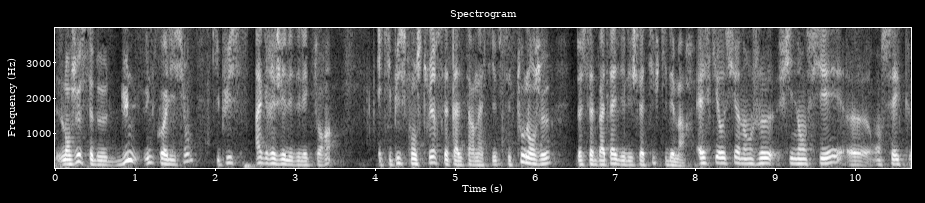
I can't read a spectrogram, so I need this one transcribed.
l'enjeu c'est d'une une coalition qui puisse agréger les électorats et qui puisse construire cette alternative. C'est tout l'enjeu de cette bataille des législatives qui démarre. Est-ce qu'il y a aussi un enjeu financier euh, On sait que,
